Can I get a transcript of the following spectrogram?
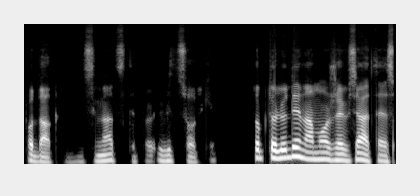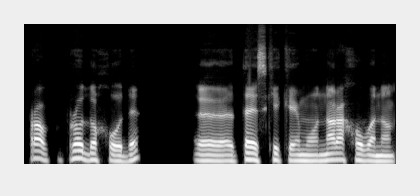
податком 18%. Тобто людина може взяти справку про доходи, е, те, скільки йому нараховано е, е,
